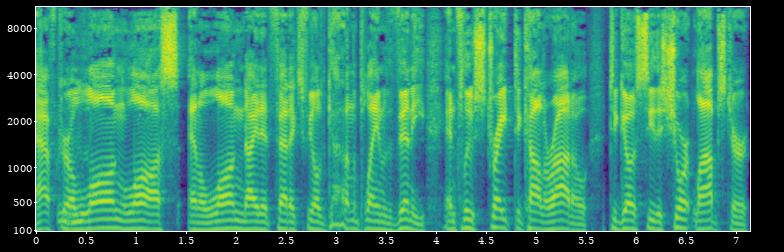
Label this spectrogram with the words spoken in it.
after a mm-hmm. long loss and a long night at FedEx Field, got on the plane with Vinny and flew straight to Colorado to go see the short lobster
